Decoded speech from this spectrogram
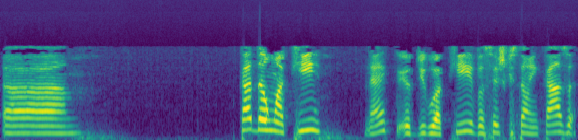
Ah, cada um aqui né? Eu digo aqui, vocês que estão em casa,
